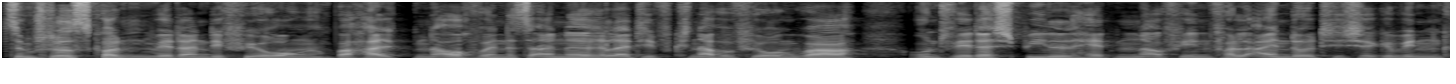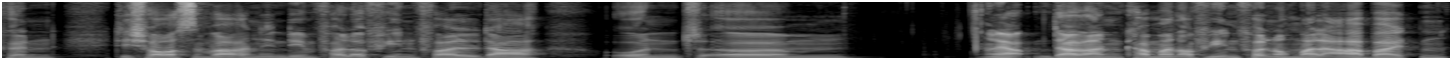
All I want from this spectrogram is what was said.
Zum Schluss konnten wir dann die Führung behalten, auch wenn es eine relativ knappe Führung war und wir das Spiel hätten auf jeden Fall eindeutiger gewinnen können. Die Chancen waren in dem Fall auf jeden Fall da und ähm, ja, daran kann man auf jeden Fall nochmal arbeiten.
